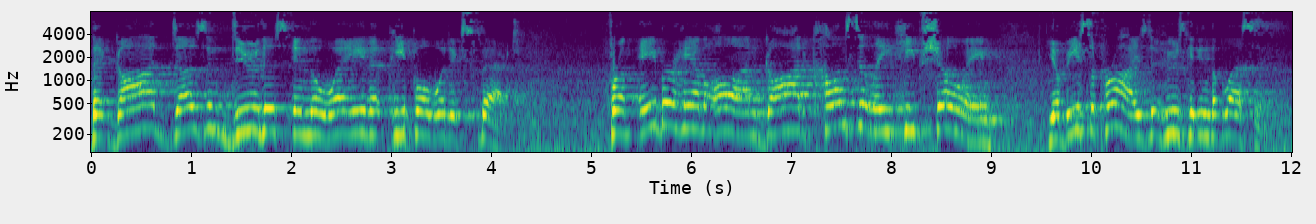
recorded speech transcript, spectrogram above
That God doesn't do this in the way that people would expect. From Abraham on, God constantly keeps showing, you'll be surprised at who's getting the blessing.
